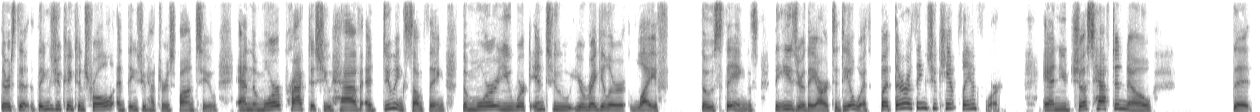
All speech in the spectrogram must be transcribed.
There's the things you can control and things you have to respond to. And the more practice you have at doing something, the more you work into your regular life, those things, the easier they are to deal with. But there are things you can't plan for. And you just have to know that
